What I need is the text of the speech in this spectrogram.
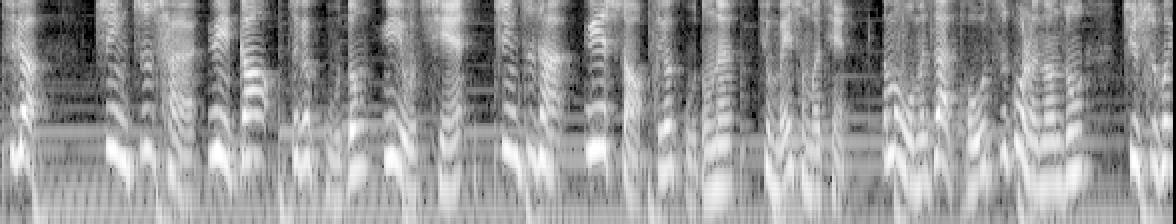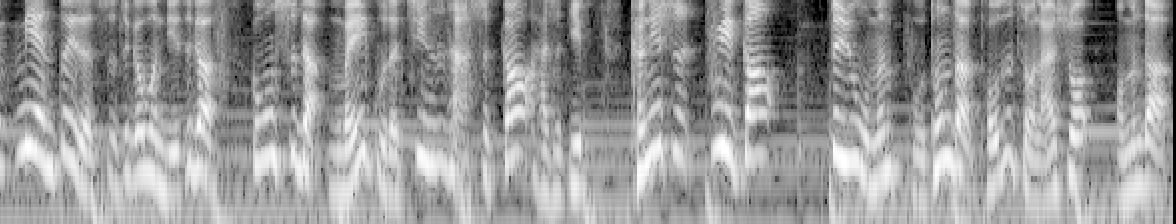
这个净资产越高，这个股东越有钱；净资产越少，这个股东呢就没什么钱。那么我们在投资过程当中，就是会面对的是这个问题：这个公司的每股的净资产是高还是低？肯定是越高。对于我们普通的投资者来说，我们的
